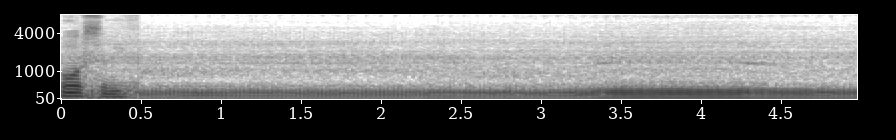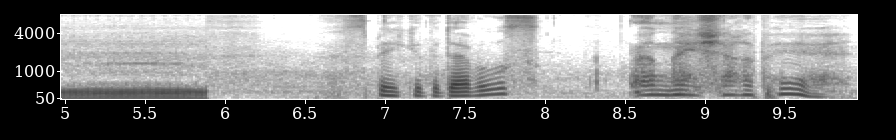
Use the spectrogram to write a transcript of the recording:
Awesome. Speak of the devils and they shall appear.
